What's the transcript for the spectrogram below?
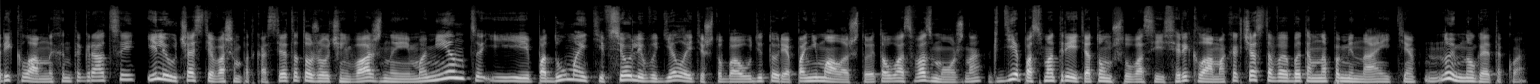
рекламных интеграций или участия в вашем подкасте. Это тоже очень важный момент и подумайте, все ли вы делаете, чтобы аудитория понимала, что это у вас возможно, где посмотреть о том, что у вас есть реклама, как часто вы об этом напоминаете, ну и многое такое.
